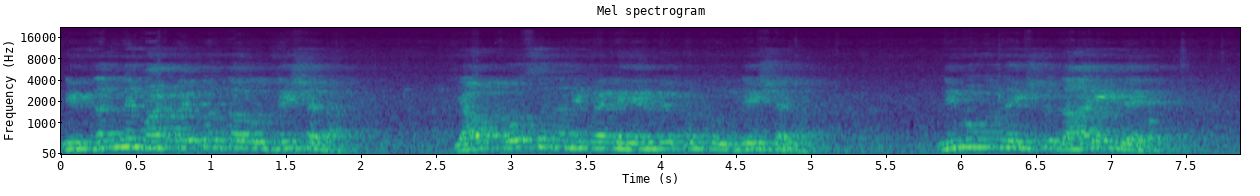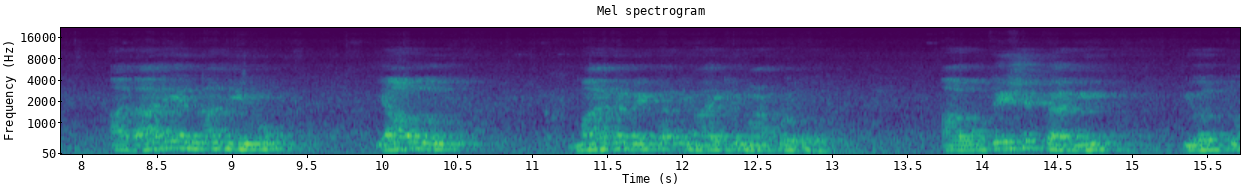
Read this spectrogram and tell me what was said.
ನೀವು ಇದನ್ನೇ ಮಾಡಬೇಕು ಅಂತ ಅವ್ರ ಉದ್ದೇಶ ಅಲ್ಲ. ಯಾವ ಕೋರ್ಸನ್ನು ನಿಮ್ಮೆಲ್ಲ ಹೇರಬೇಕು ಅಂತ ಉದ್ದೇಶ ಅಲ್ಲ. ನಿಮ್ಮ ಮುಂದೆ ಇಷ್ಟು ದಾರಿ ಇದೆ. ಆ ದಾರಿಯನ್ನು ನೀವು ಯಾವುದು ಮಾರ್ಗ ಬೇಕಾದ್ರೆ ನೀವು ಆಯ್ಕೆ ಮಾಡ್ಕೊಳ್ಬೋದು. ಆ ಉದ್ದೇಶಕ್ಕಾಗಿ ಇವತ್ತು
